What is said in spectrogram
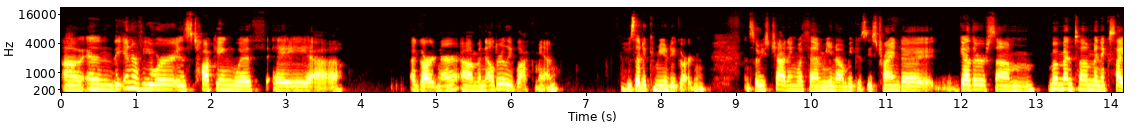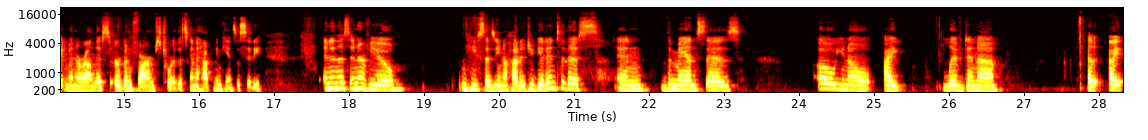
Uh, and the interviewer is talking with a, uh, a gardener, um, an elderly black man who's at a community garden. And so he's chatting with him, you know, because he's trying to gather some momentum and excitement around this urban farms tour that's going to happen in Kansas City. And in this interview, he says, you know, how did you get into this? And the man says, oh, you know, I lived in a, I, I,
